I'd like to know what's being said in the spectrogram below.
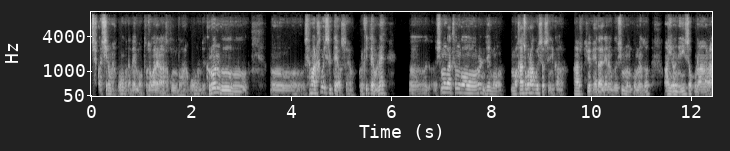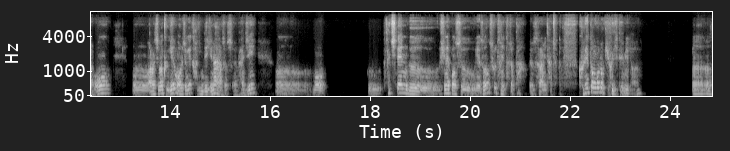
책과 씨름하고, 그 다음에 뭐 도서관에 나가서 공부하고, 그런 그, 어, 생활을 하고 있을 때였어요. 그렇기 때문에, 어, 신문 같은 거를 이제 뭐, 뭐 하숙을 하고 있었으니까 하숙집에 배달되는 그 신문 보면서 아 이런 일이 있었구나라고 어, 알았지만 그게 머릿속에 각인되지는 않았었어요. 단지 어뭐 그 탈취된 그 시내버스에서 술탄이 터졌다. 그래서 사람이 다쳤다. 그랬던 걸로 기억이 됩니다. 어,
